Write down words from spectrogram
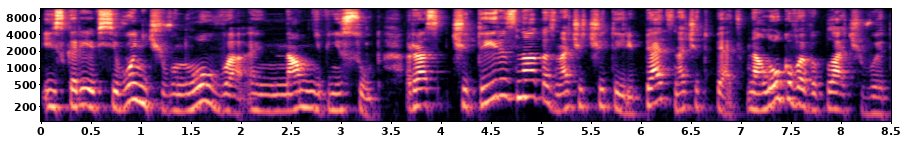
и, скорее всего, ничего нового э, нам не внесут. Раз 4 знака, значит 4, 5, значит 5. Налоговая выплачивает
